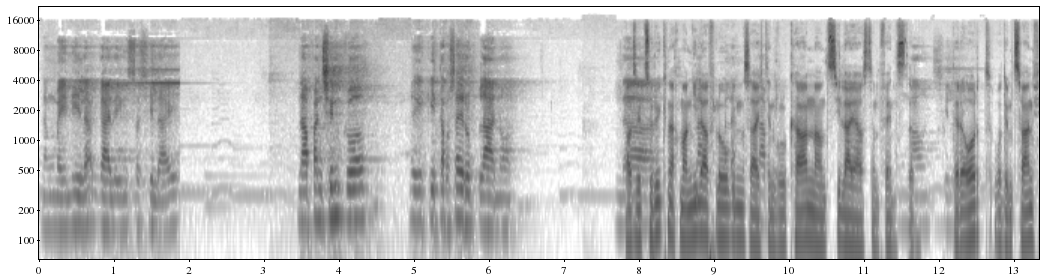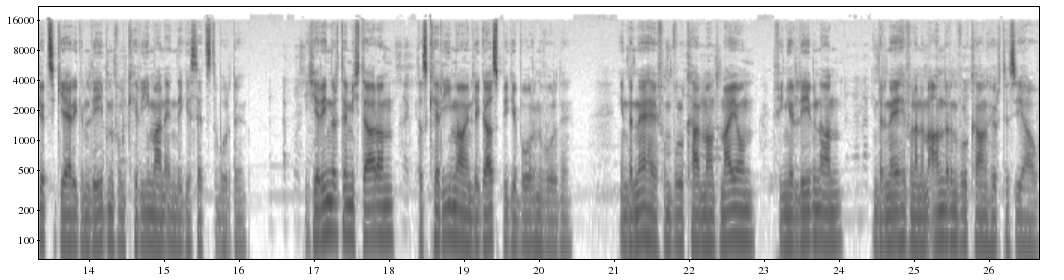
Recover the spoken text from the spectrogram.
ng Maynila galing sa Silay, napansin ko, nakikita ko sa aeroplano. Als wir zurück nach Manila flogen, sah ich den Vulkan Mount Silay aus dem Fenster. Der Ort, wo dem 42-jährigen Leben von Kerima ein Ende gesetzt wurde. Ich erinnerte mich daran, dass Kerima in Legazpi geboren wurde. In der Nähe vom Vulkan Mount Mayon fing ihr Leben an, in der Nähe von einem anderen Vulkan hörte sie auf.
